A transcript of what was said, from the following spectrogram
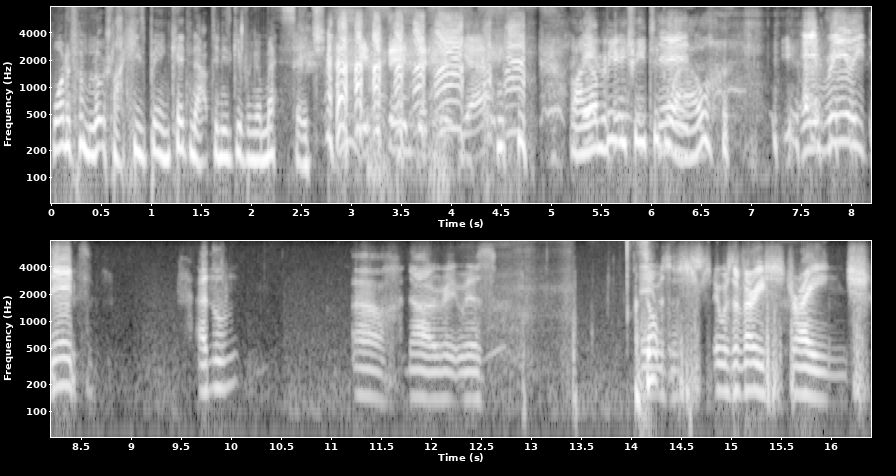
one of them looks like he's being kidnapped and he's giving a message. it did, didn't it? Yeah. I It am being treated did. well. yeah. It really did. And oh no, it was So- it was a, s- it was a very strange.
